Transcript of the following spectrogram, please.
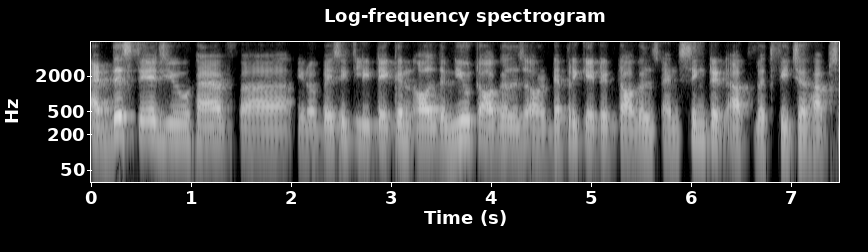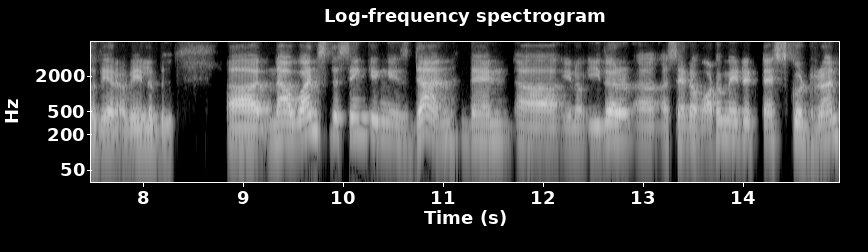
at this stage, you have, uh, you know, basically taken all the new toggles or deprecated toggles and synced it up with Feature Hub, so they are available. Uh, now, once the syncing is done, then uh, you know either a, a, set of automated tests could run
